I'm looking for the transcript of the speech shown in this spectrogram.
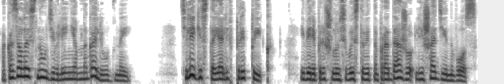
оказалась на удивление многолюдной. Телеги стояли впритык, и Вере пришлось выставить на продажу лишь один воз,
